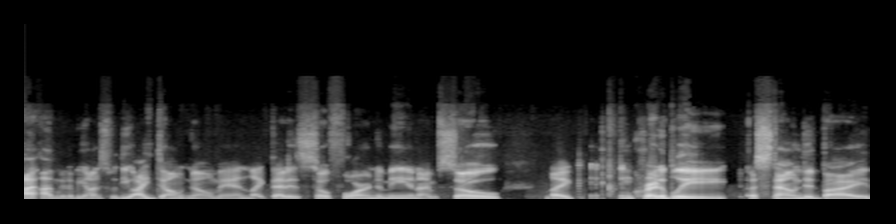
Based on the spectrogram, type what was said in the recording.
I, I'm gonna be honest with you, I don't know, man. Like that is so foreign to me and I'm so like incredibly astounded by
